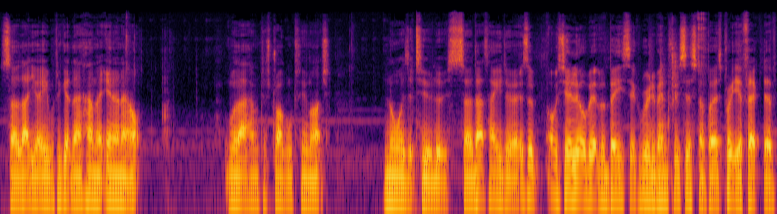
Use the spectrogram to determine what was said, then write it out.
so that you're able to get the hammer in and out without having to struggle too much nor is it too loose. So that's how you do it. It's a, obviously a little bit of a basic rudimentary system but it's pretty effective.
